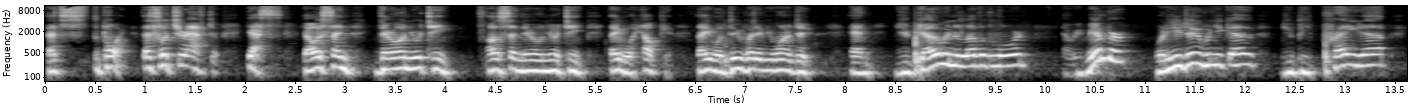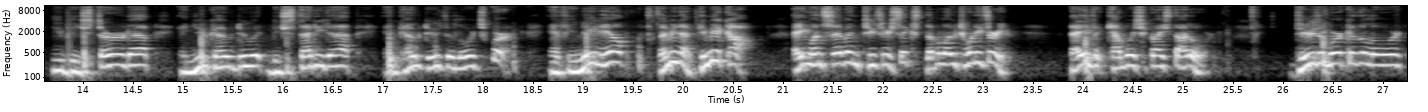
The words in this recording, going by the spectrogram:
that's the point. That's what you're after. Yes, you always saying they're on your team. All of a sudden, they're on your team. They will help you. They will do whatever you want to do. And you go in the love of the Lord. Now, remember, what do you do when you go? You be prayed up, you be stirred up, and you go do it, be studied up, and go do the Lord's work. And if you need help, let me know. Give me a call. 817-236-0023. Dave at cowboysforchrist.org. Do the work of the Lord.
